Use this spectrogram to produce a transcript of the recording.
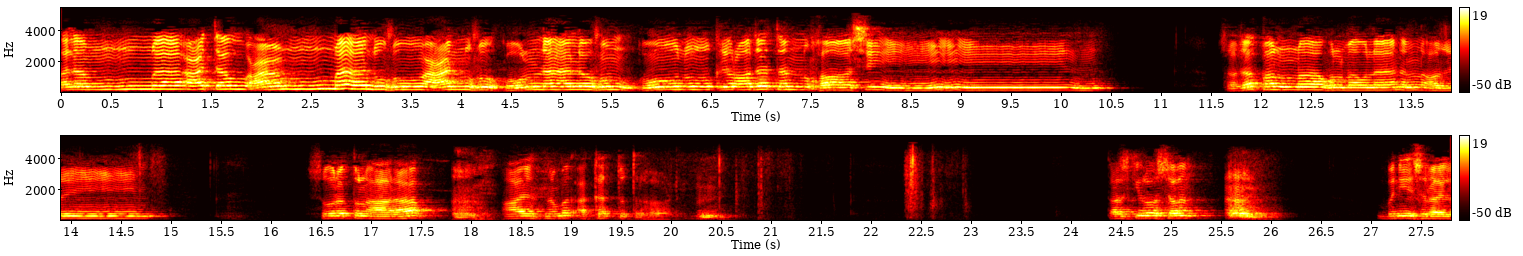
فلما أعتوا عما نهوا عنه قلنا لهم كونوا قردة خاسين صدق الله المولان العظيم. سورة العراف آية نمبر اکت ترہٹ تذکر و بني إسرائيل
